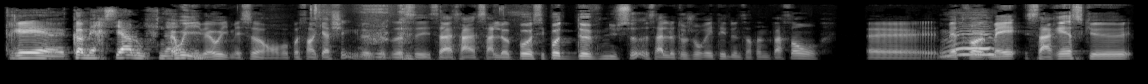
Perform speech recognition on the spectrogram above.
très euh, commercial au final Ben oui, ben oui, mais ça, on va pas s'en cacher. Là. Je veux dire, ça, ça, ça l'a pas, c'est pas devenu ça. Ça l'a toujours été d'une certaine façon. Euh, mettre un- Ouais. mais ça reste que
